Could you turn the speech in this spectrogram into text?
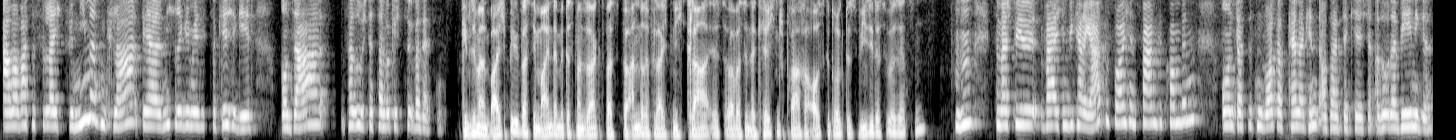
aber was ist vielleicht für niemanden klar, der nicht regelmäßig zur Kirche geht. Und da versuche ich das dann wirklich zu übersetzen. Geben Sie mal ein Beispiel, was Sie meinen damit, dass man sagt, was für andere vielleicht nicht klar ist, aber was in der Kirchensprache ausgedrückt ist, wie Sie das übersetzen? Mhm. Zum Beispiel war ich im Vikariat, bevor ich ins Fahren gekommen bin. Und das ist ein Wort, was keiner kennt außerhalb der Kirche, also oder wenige.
